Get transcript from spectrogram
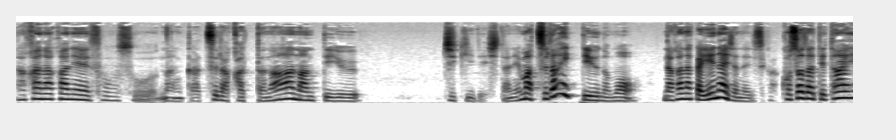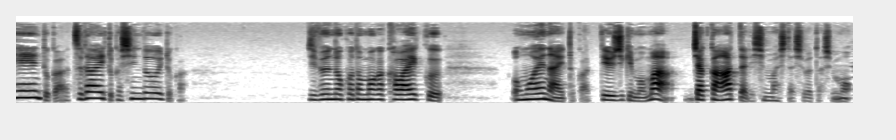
なかなかねそうそうなんか辛かったななんていう時期でしたね。まあ辛いっていうのもなかなか言えないじゃないですか。子育て大変とか辛いとかしんどいとか。自分の子供が可愛く思えないとかっていう時期もまあ若干あったりしましたし私も。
